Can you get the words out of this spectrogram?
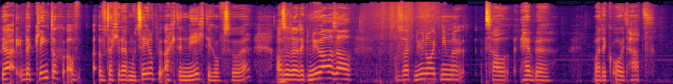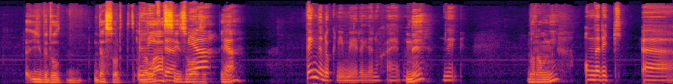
Ja, dat klinkt toch of, of dat je dat moet zeggen op je 98 of zo. Hè? Alsof dat ik nu alles al... Alsof dat ik nu nooit niet meer het zal hebben wat ik ooit had. Je bedoelt dat soort Liefde. relatie zoals Ja, het... Ja? ja. Ik denk dat ook niet meer dat ik dat nog ga hebben. Nee? Nee. Waarom niet? Omdat ik, eh,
